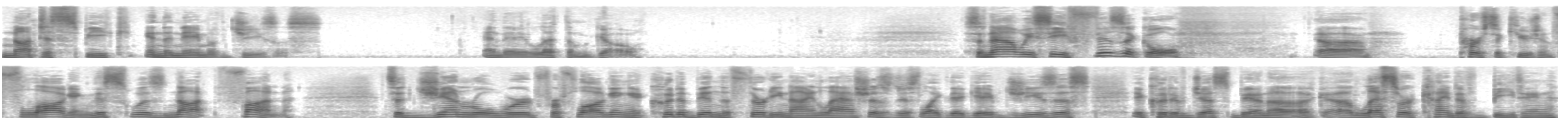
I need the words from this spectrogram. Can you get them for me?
not to speak in the name of Jesus. And they let them go. So now we see physical uh, persecution, flogging. This was not fun. It's a general word for flogging. It could have been the 39 lashes, just like they gave Jesus. It could have just been a, a lesser kind of beating.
